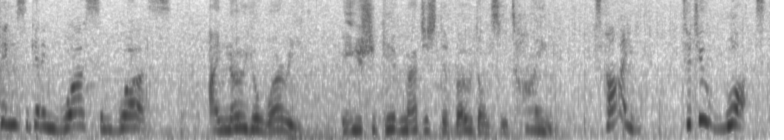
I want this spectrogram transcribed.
Things are getting worse and worse. I know you're worried, but you should give Magister Vaudin some time. Time? To do what?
